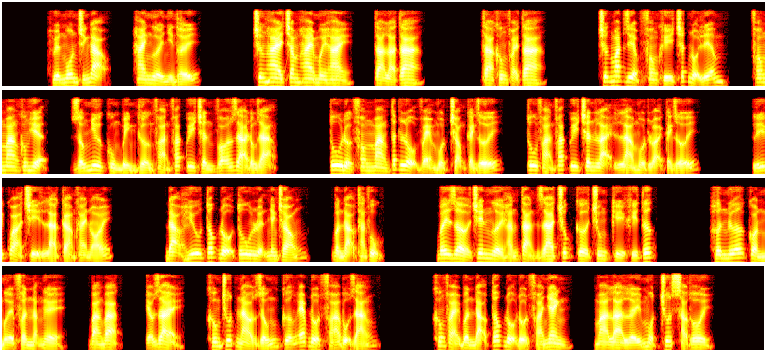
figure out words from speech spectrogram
Huyền môn chính đạo, hai người nhìn thấy. Chương hai trăm hai mươi hai, ta là ta. Ta không phải ta. Trước mắt diệp phong khí chất nội liễm, phong mang không hiện, giống như cùng bình thường phản phát quy chân võ giả đồng dạng. Tu được phong mang tất lộ vẻ một trọng cảnh giới, tu phản phát quy chân lại là một loại cảnh giới. Lý quả chỉ là cảm khái nói đạo hưu tốc độ tu luyện nhanh chóng, vần đạo than phục. Bây giờ trên người hắn tản ra chút cơ trung kỳ khí tức. Hơn nữa còn mười phần nặng nghề bàng bạc, kéo dài, không chút nào giống cưỡng ép đột phá bộ dáng. Không phải bần đạo tốc độ đột phá nhanh, mà là lấy một chút xảo thôi.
